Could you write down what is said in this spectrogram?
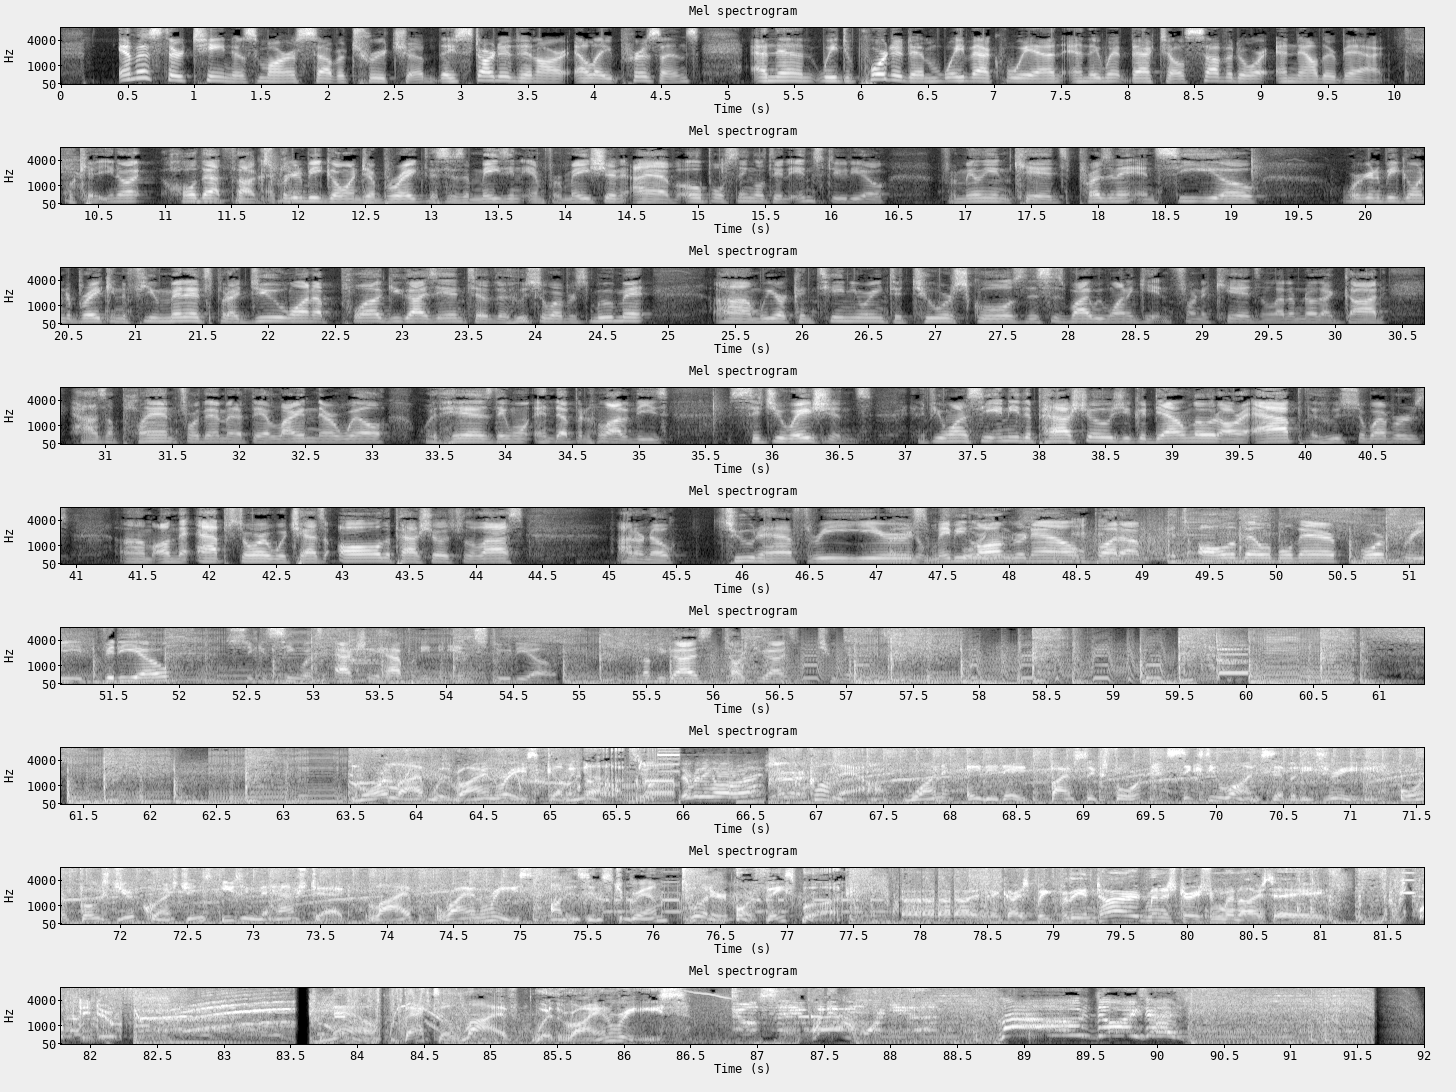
MS-13 is Mara Salvatrucha. They started in our LA prisons, and then we deported him way back when, and they went back to El Salvador, and now they're back. Okay, you know what? Hold that thought 'cause we're going to be going to break. This is amazing information. I have Opal Singleton in studio for Million Kids, president and CEO. We're going to be going to break in a few minutes, but I do want to plug you guys into the Whosoevers movement. Um, we are continuing to tour schools. This is why we want to get in front of kids and let them know that God has a plan for them. And if they align their will with His, they won't end up in a lot of these situations. And if you want to see any of the past shows, you could download our app, the Whosoevers, um, on the App Store, which has all the past shows for the last, I don't know, two and a half, three years, maybe longer years. now. But um, it's all available there for free video, so you can see what's actually happening in studio. Love you guys, and talk to you guys in two minutes. More live with Ryan Ries coming up. Everything all right? Call now 1 888 564 6173 or post your questions using the hashtag live Ryan Ries on his Instagram, Twitter, or Facebook. Uh, I think I speak for the entire administration when I say whoop-de-doo. Now, back to live with Ryan Ries. Don't say we didn't warn you. Loud noises!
